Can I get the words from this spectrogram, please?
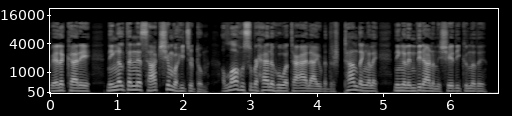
വേലക്കാരെ നിങ്ങൾ തന്നെ സാക്ഷ്യം വഹിച്ചിട്ടും അള്ളാഹു സുബഹാനുഹുവ ചായാലായുടെ ദൃഷ്ടാന്തങ്ങളെ നിങ്ങൾ എന്തിനാണ് നിഷേധിക്കുന്നത്?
